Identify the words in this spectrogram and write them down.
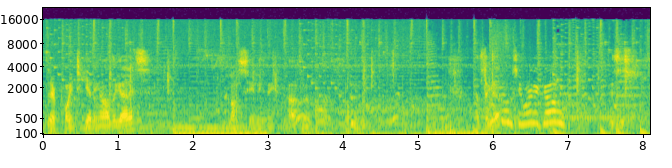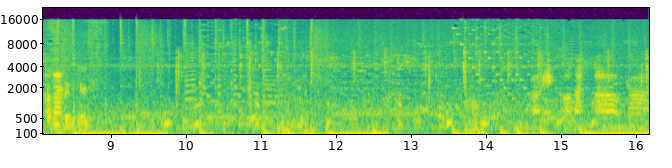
Is there a point to getting all the guys? I don't see anything. Oh. I like, I don't see where to go. Is this, have we been here? Okay, hold on. Oh god.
